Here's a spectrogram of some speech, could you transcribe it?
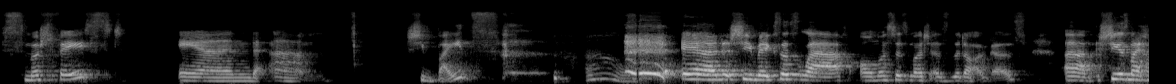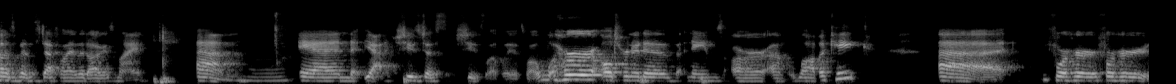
smush faced and um, she bites. Oh. and she makes us laugh almost as much as the dog does. Um, she is my husband's definitely, and the dog is mine. Um, and yeah, she's just she's lovely as well. Her alternative names are um, lava cake uh, for her for her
